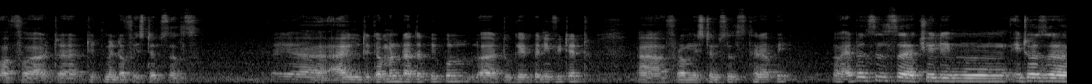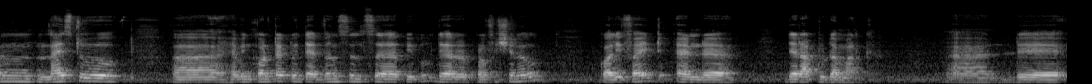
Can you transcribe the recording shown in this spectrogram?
of uh, treatment of stem cells. I uh, I will recommend other people to get benefited from stem cells therapy. Advancells actually um, it was um, nice to uh, have in contact with the Advancells uh, people. They are professional, qualified, and uh, they're up to the mark. Uh, they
